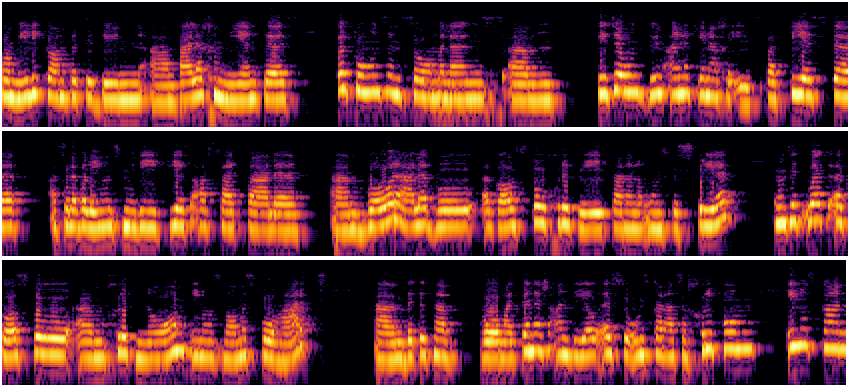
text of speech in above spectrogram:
familiekampe te doen, um, by hulle gemeentes, vir fondsinsamelings, um, weet jy, ons doen eindelijk enige iets, by feeste, as hulle wil heen, ons moet die feest afsluit vir hulle, um, waar hulle wil een gospelgroep hee, kan hulle ons bespreek. Ons het ook een gospelgroep um, naam, en ons naam is Volhard. Um, dit is nou waar my kinders aan deel is, so ons kan as een groep kom, en ons kan,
